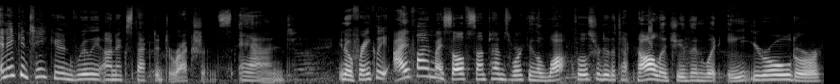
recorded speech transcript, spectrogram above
And it can take you in really unexpected directions. And, you know, frankly, I find myself sometimes working a lot closer to the technology than what eight year old or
